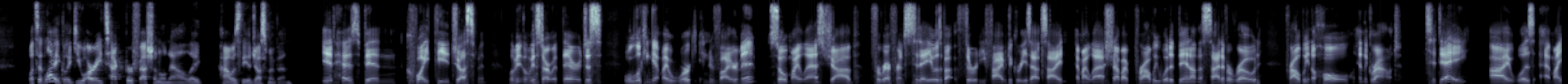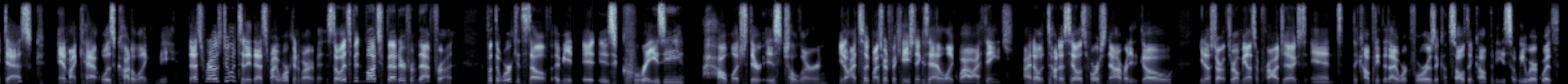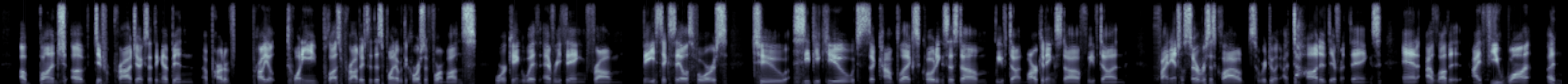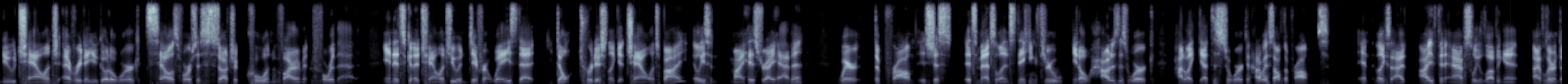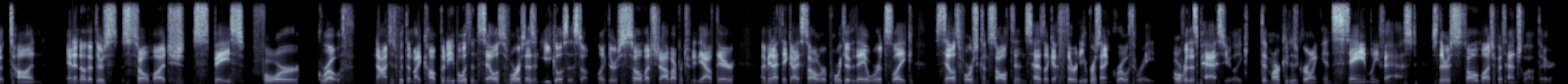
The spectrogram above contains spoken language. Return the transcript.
What's it like? Like, you are a tech professional now. Like, how has the adjustment been? It has been quite the adjustment. Let me let me start with there. Just well, looking at my work environment. So my last job, for reference today, it was about 35 degrees outside. And my last job, I probably would have been on the side of a road, probably in a hole in the ground. Today, I was at my desk and my cat was cuddling me. That's what I was doing today. That's my work environment. So it's been much better from that front. But the work itself, I mean, it is crazy how much there is to learn. You know, I took my certification exam, like, wow, I think I know a ton of Salesforce now. I'm ready to go. You know, start throwing me on some projects. And the company that I work for is a consulting company. So we work with a bunch of different projects. I think I've been a part of probably 20 plus projects at this point over the course of four months, working with everything from basic Salesforce to CPQ, which is a complex quoting system. We've done marketing stuff. We've done financial services cloud. So we're doing a ton of different things. And I love it. If you want a new challenge every day you go to work, Salesforce is such a cool environment for that. And it's going to challenge you in different ways that you don't traditionally get challenged by, at least in my history, I haven't, where the problem is just it's mental and it's thinking through, you know, how does this work? How do I get this to work? And how do I solve the problems? And like I said, I, I've been absolutely loving it. I've learned a ton. And I know that there's so much space for growth, not just within my company, but within Salesforce as an ecosystem. Like there's so much job opportunity out there. I mean, I think I saw a report the other day where it's like Salesforce consultants has like a 30% growth rate over this past year. Like the market is growing insanely fast. So there's so much potential out there.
